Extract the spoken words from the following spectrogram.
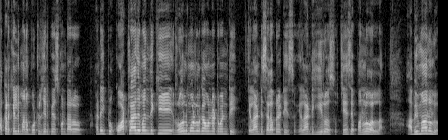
అక్కడికి వెళ్ళి మన బొట్లు జరిపేసుకుంటారు. అంటే ఇప్పుడు కోట్లాది మందికి రోల్ మోడల్గా ఉన్నటువంటి ఇలాంటి సెలబ్రిటీస్ ఇలాంటి హీరోస్ చేసే పనుల వల్ల అభిమానులు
